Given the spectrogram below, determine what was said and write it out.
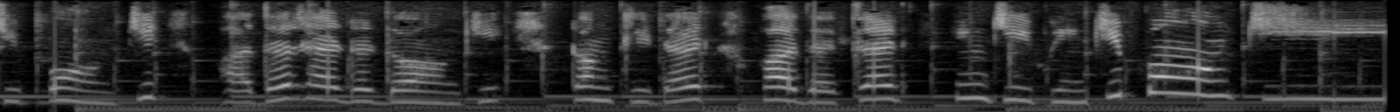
Inky Bonky. Father had a donkey. Donkey died. Father cried, Inky Pinky Ponky.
